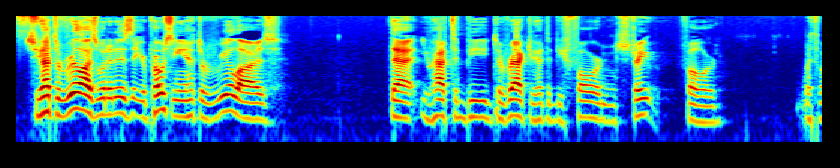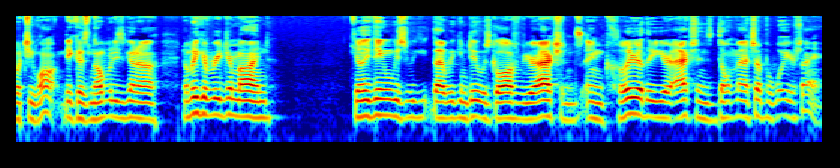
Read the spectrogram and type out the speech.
So you have to realize what it is that you're posting. You have to realize that you have to be direct. You have to be forward and straightforward with what you want because nobody's gonna nobody can read your mind. The only thing we, that we can do is go off of your actions, and clearly your actions don't match up with what you're saying.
